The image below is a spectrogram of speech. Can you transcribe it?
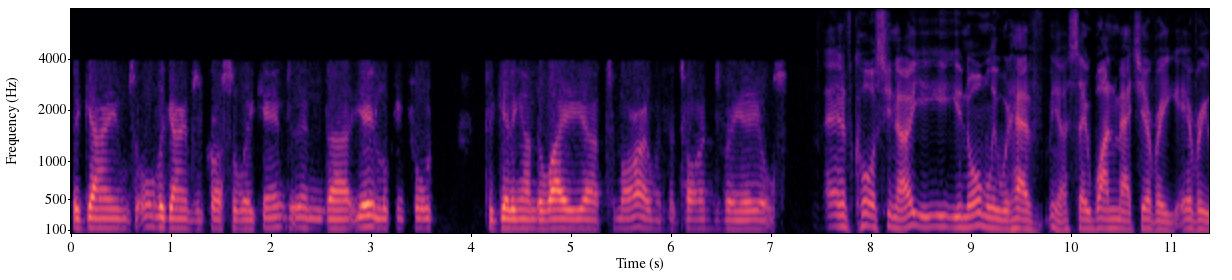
the games, all the games across the weekend, and uh, yeah, looking forward to getting underway uh, tomorrow with the Titans v Eels and of course, you know, you, you normally would have, you know, say one match every every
